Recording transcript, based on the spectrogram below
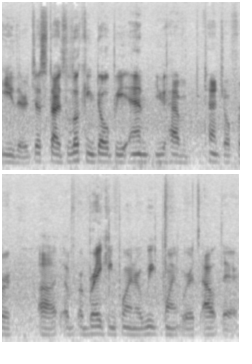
either. It just starts looking dopey and you have a potential for uh, a, a, breaking point or a weak point where it's out there.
